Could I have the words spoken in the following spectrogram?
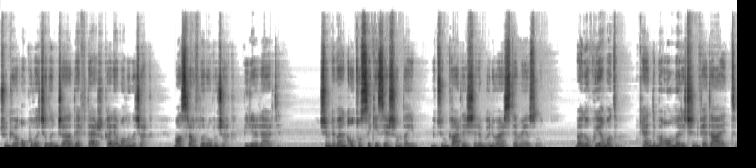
Çünkü okul açılınca defter, kalem alınacak, masraflar olacak, bilirlerdi. Şimdi ben 38 yaşındayım. Bütün kardeşlerim üniversite mezunu. Ben okuyamadım. Kendimi onlar için feda ettim.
